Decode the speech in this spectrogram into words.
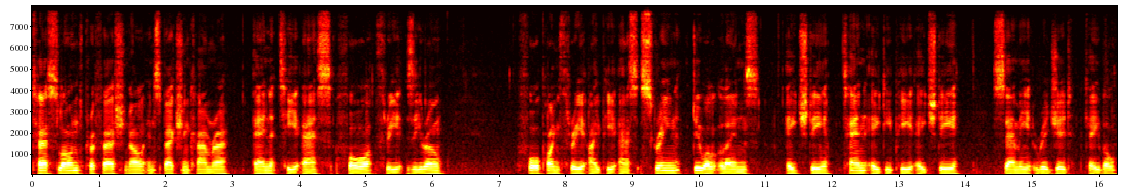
Teslong Professional Inspection Camera NTS 430 4.3 IPS screen, dual lens, HD 1080p HD semi-rigid cable.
